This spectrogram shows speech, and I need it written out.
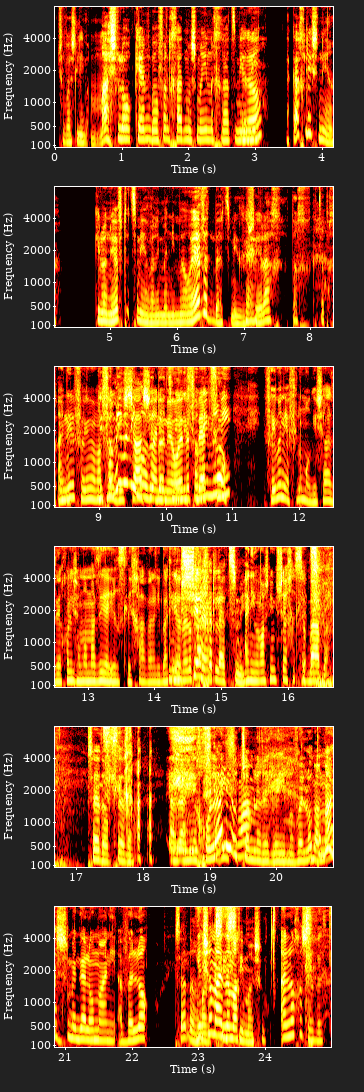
התשובה שלי ממש לא כן באופן חד משמעי נחרץ מיידי. לא? לקח לי שנייה. כאילו, אני אוהבת את עצמי, אבל אם אני מאוהבת בעצמי, זו כן. שאלה אחת קצת אחרת. אני לפעמים ממש לפעמים מרגישה שאני בעצמי, מאוהבת לפעמים לא. בעצמי. לפעמים אני אפילו מרגישה, זה יכול להישמע מה זה יאיר, סליחה, אבל אני באתי ללמד אתכם. נמשכת לעצמי. אני ממש נמשכת לעצמי. סבבה. בסדר, בסדר. אז אני יכולה להיות שם לרגעים, אבל לא תמיד. ממש מגלומני, אבל לא, בסדר, מרקסיסטי משהו. אני לא חושבת.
